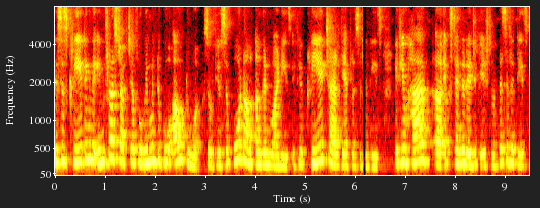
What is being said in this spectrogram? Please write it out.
this is creating the infrastructure for women to go out to work. So if you support Anganwadis, if you create childcare facilities, if you have uh, extended educational facilities,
